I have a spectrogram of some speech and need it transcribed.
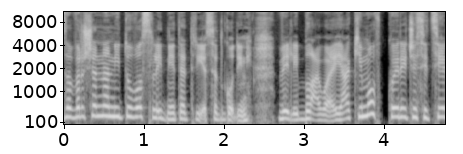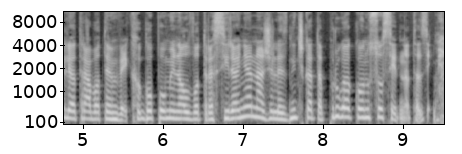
завршена ниту во следните 30 години, вели Благоја Јакимов, кој рече си целиот работен век го поминал во трасирање на железничката пруга кон соседната земја.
